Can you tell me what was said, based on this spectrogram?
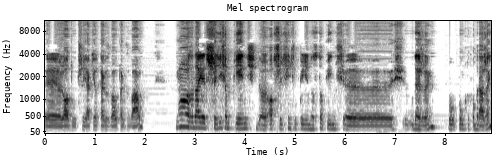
e, Lodu, czy jak je tak zwał, tak zwał. No, zadaje 65, do- od 65 do 105 e, uderzeń, punktów obrażeń.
